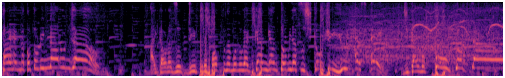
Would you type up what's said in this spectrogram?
大変なことになるんじゃ。相変わらずディープでポップなものがガンガン飛び出す嗜好品 USA 次回も高極体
